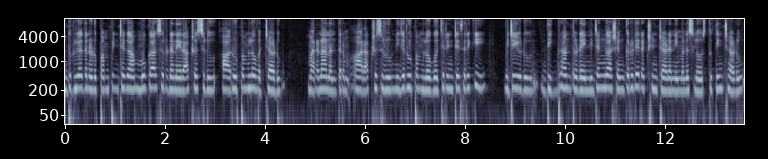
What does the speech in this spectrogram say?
దుర్యోధనుడు పంపించగా మూకాసురుడనే రాక్షసుడు ఆ రూపంలో వచ్చాడు. మరణానంతరం ఆ రాక్షసుడు నిజ రూపంలో గోచరించేసరికి విజయుడు దిగ్భ్రాంతుడై నిజంగా శంకరుడే రక్షించాడని మనసులో స్తుతించాడు.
